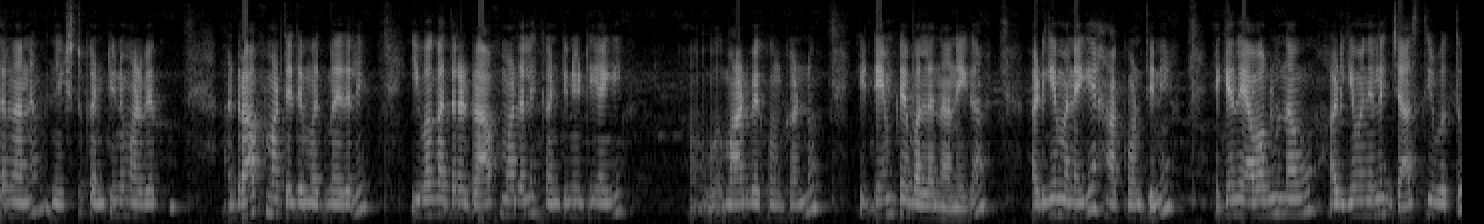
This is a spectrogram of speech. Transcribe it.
ಥರ ನಾನು ನೆಕ್ಸ್ಟ್ ಕಂಟಿನ್ಯೂ ಮಾಡಬೇಕು. ಡ್ರಾಪ್ ಮಾಡ್ತಿದ್ದೆ ಮಧ್ಯ ಮಧ್ಯದಲ್ಲಿ. ಇವಾಗ ಆ ಥರ ಡ್ರಾಪ್ ಮಾಡ್ದಲ್ಲಿ ಕಂಟಿನ್ಯೂಟಿಯಾಗಿ ಮಾಡಬೇಕು ಅಂದ್ಕೊಂಡು ಈ ಟೈಮ್ ಟೇಬಲ್ನ ನಾನೀಗ ಅಡುಗೆ ಮನೆಗೆ ಹಾಕ್ಕೊಳ್ತೀನಿ. ಯಾಕೆಂದರೆ ಯಾವಾಗಲೂ ನಾವು ಅಡುಗೆ ಮನೆಯಲ್ಲೇ ಜಾಸ್ತಿ ಇವತ್ತು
